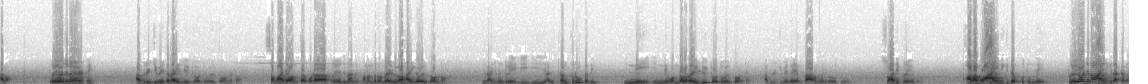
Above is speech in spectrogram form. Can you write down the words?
ఫలం. ప్రయోజనం ఏమిటి? ఆ బ్రిడ్జి మీద రైళ్ళు ఇటు అటు వెళ్తూ ఉండటం. సమాజం అంతా కూడా ప్రయోజనాన్ని మనందరం రైళ్ళలో హాయిగా వెళ్తూ ఉంటాం. ఈ రాజమండ్రి ఈ ఈ అది ట్రంక్ రూట్ అది. ఎన్ని ఎన్ని వందల రైళ్ళు ఇటు అటు వెళ్తూ ఉంటాయి. ఆ బ్రిడ్జ్ మీద ఎంత ఆనందం కలుగుతుంది? సో అది ప్రయోజనం. ఫలము ఆయనకి దక్కుతుంది. ప్రయోజనం ఆయనకి దక్కదు.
